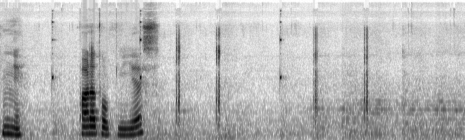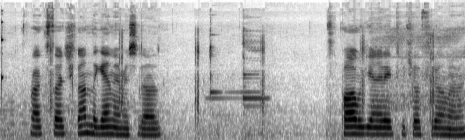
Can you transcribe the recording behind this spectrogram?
Şimdi para toplayacağız. Rockstar çıkan da gelmemesi lazım. Power generator'ı çalıştıralım hemen.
